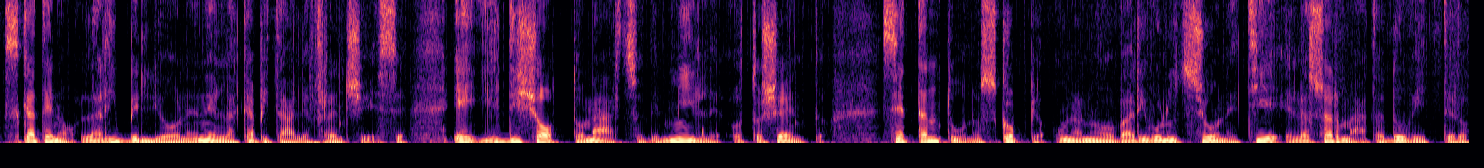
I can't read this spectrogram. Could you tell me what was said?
scatenò la ribellione nella capitale francese e il 18 marzo del 1871 scoppiò una nuova rivoluzione. Thiers e la sua armata dovettero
